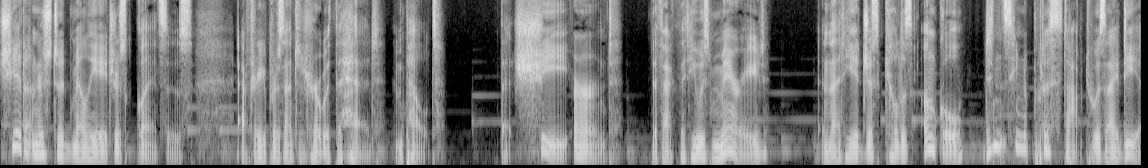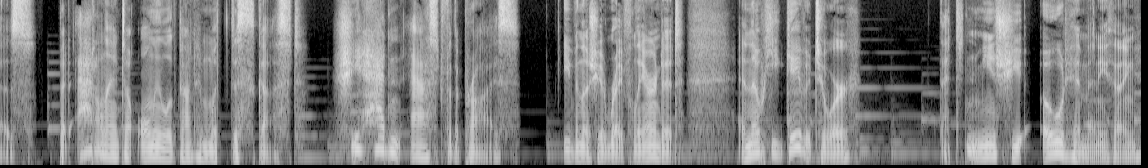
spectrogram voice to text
She had understood Meleager's glances after he presented her with the head and pelt, that she earned. The fact that he was married and that he had just killed his uncle didn't seem to put a stop to his ideas, but Atalanta only looked on him with disgust. She hadn't asked for the prize, even though she had rightfully earned it, and though he gave it to her, that didn't mean she owed him anything,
